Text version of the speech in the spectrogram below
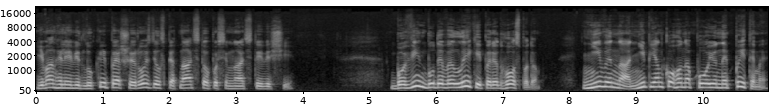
Євангеліє від Луки, перший розділ з 15 по 17 вірші. Бо він буде великий перед Господом, ні вина, ні п'янкого напою не питиме,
